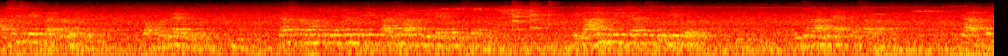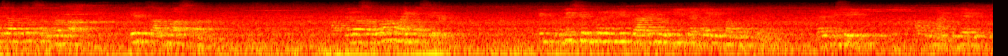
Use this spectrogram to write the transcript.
अशीच केस घटना झाली डॉक्टर मॅडम त्याचप्रमाणे एक ताजी बातमी की लहान मुलीच्या मुलीवर तिचा अत्याचार त्या अत्याचाराच्या संदर्भात हे चालू असताना आपल्याला सर्वांना माहीत असेल की पोलीस यंत्रणेने गाडीमध्ये त्याचा इन्काउंटर त्याविषयी आपण माहिती द्यावी.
